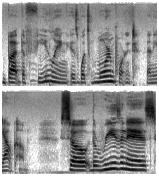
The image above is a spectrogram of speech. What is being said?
But the feeling is what's more important than the outcome. So the reason is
